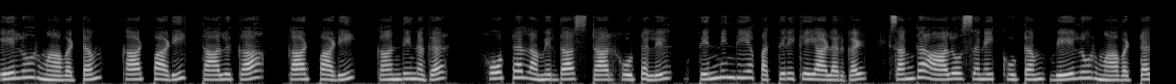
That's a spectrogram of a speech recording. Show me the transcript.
வேலூர் மாவட்டம் காட்பாடி தாலுகா காட்பாடி காந்திநகர் ஹோட்டல் அமிர்தா ஸ்டார் ஹோட்டலில் தென்னிந்திய பத்திரிகையாளர்கள் சங்க ஆலோசனைக் கூட்டம் வேலூர் மாவட்ட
